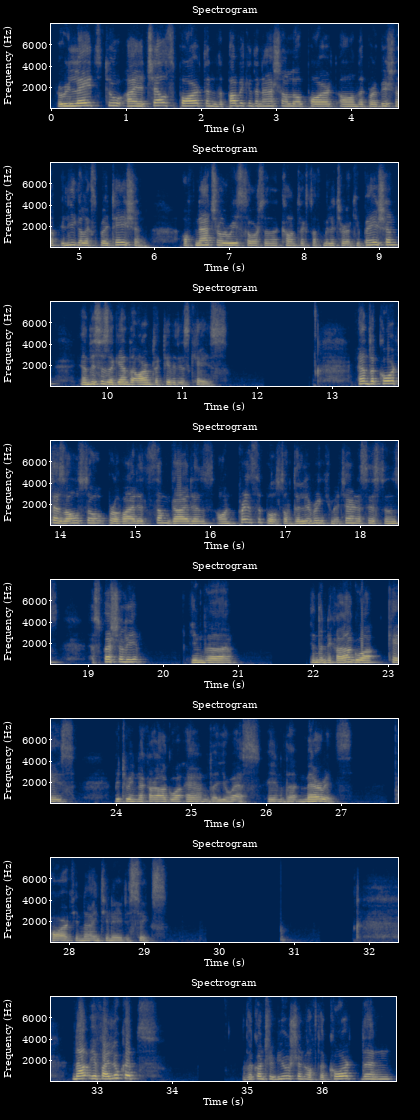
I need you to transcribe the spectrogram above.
relates to IHL's part and the public international law part on the prohibition of illegal exploitation of natural resources in the context of military occupation. And this is again the armed activities case. And the court has also provided some guidance on principles of delivering humanitarian assistance, especially in the in the Nicaragua case between Nicaragua and the US in the merits part in 1986. Now, if I look at the contribution of the court, then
